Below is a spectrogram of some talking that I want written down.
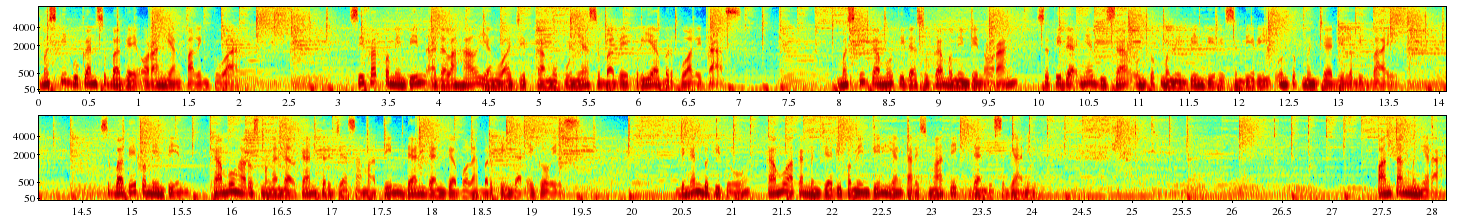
meski bukan sebagai orang yang paling tua. Sifat pemimpin adalah hal yang wajib kamu punya sebagai pria berkualitas. Meski kamu tidak suka memimpin orang, setidaknya bisa untuk memimpin diri sendiri untuk menjadi lebih baik. Sebagai pemimpin, kamu harus mengandalkan kerja sama tim dan dan gak boleh bertindak egois. Dengan begitu, kamu akan menjadi pemimpin yang karismatik dan disegani. Pantang menyerah.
